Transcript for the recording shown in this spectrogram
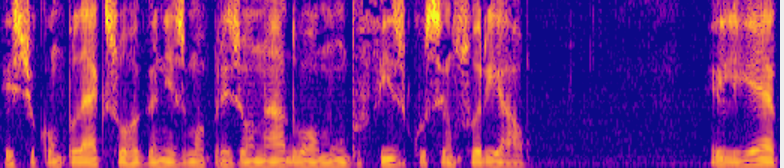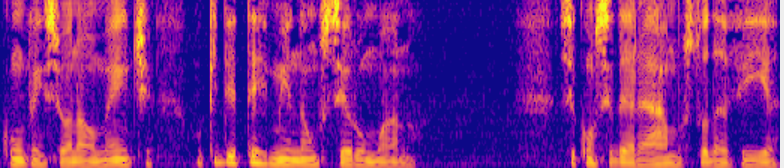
este complexo organismo aprisionado ao mundo físico-sensorial. Ele é, convencionalmente, o que determina um ser humano. Se considerarmos, todavia,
